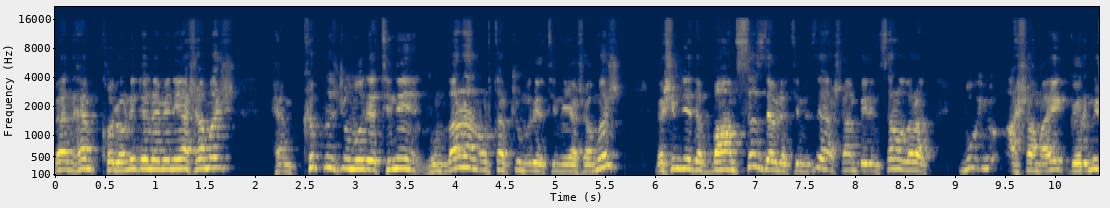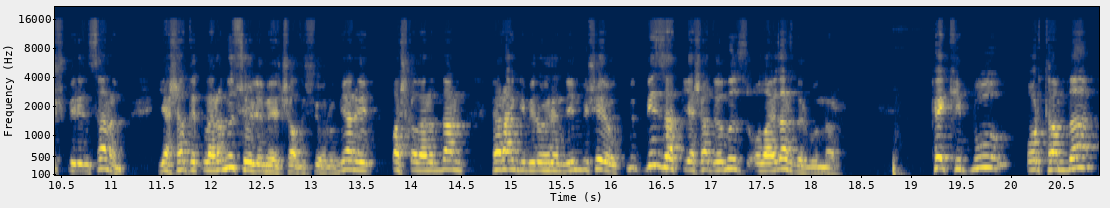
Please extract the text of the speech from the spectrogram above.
Ben hem koloni dönemini yaşamış hem Kıbrıs Cumhuriyeti'ni Rumlarla ortak cumhuriyetini yaşamış ve şimdi de bağımsız devletimizde yaşayan bir insan olarak bu aşamayı görmüş bir insanım. Yaşadıklarımı söylemeye çalışıyorum. Yani başkalarından herhangi bir öğrendiğim bir şey yok. Bizzat yaşadığımız olaylardır bunlar. Peki bu ortamda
